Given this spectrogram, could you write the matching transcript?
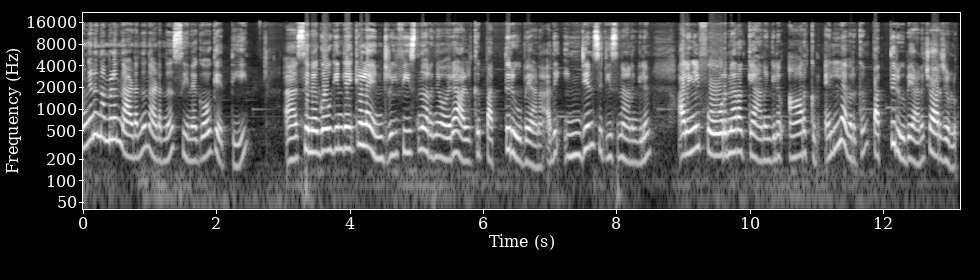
അങ്ങനെ നമ്മൾ നടന്ന് നടന്ന് സിനഗോഗ് എത്തി. സിനഗോഗിന്റെക്കുള്ള എൻട്രി ഫീസ് എന്ന് പറഞ്ഞാൽ ഒരാൾക്ക് പത്ത് രൂപയാണ്. അത് ഇന്ത്യൻ സിറ്റീസിനാണെങ്കിലും അല്ലെങ്കിൽ ഫോറിനറൊക്കെ ആണെങ്കിലും ആർക്കും എല്ലാവർക്കും പത്ത് രൂപയാണ് ചാർജ് ഉള്ളൂ.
